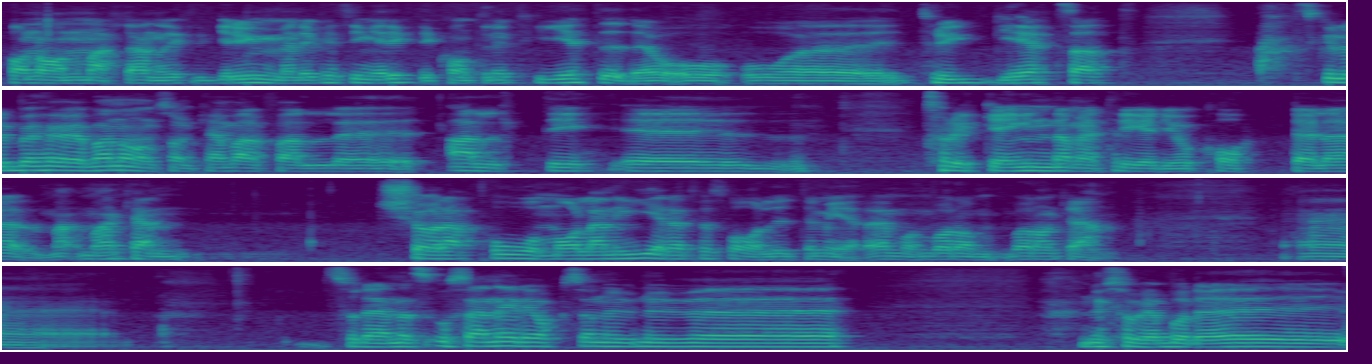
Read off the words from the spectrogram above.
har någon match där han är riktigt grym men det finns ingen riktig kontinuitet i det och, och uh, trygghet så att skulle behöva någon som kan i alla fall uh, alltid trycka in de här tredje och kort eller man, man kan köra på och mala ner ett försvar lite mer än vad de, vad de kan. Eh, så det, och sen är det också nu, nu, eh, nu såg jag både eh,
